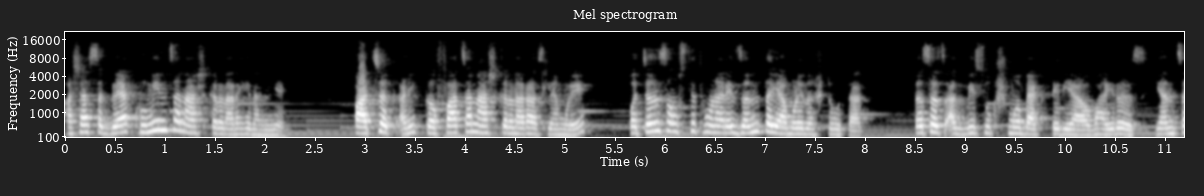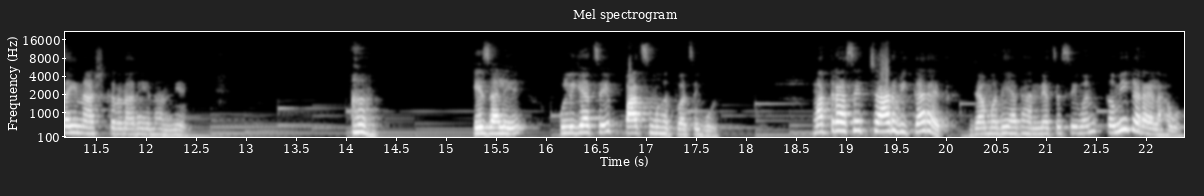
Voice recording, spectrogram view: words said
अशा सगळ्या कृमींचा नाश करणारं हे धान्य आहे. पाचक आणि कफाचा नाश करणारा असल्यामुळे पचन संस्थेत होणारे जंत यामुळे नष्ट होतात. तसंच अगदी सूक्ष्म बॅक्टेरिया व्हायरस यांचाही नाश करणारे हे धान्य आहे. हे झाले हुलग्याचे पाच महत्त्वाचे गुण. मात्र असे चार विकार आहेत ज्यामध्ये या धान्याचे सेवन कमी करायला हवं.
